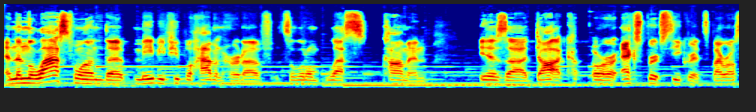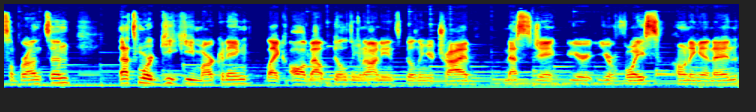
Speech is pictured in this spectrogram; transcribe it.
And then the last one that maybe people haven't heard of, it's a little less common, is uh, Doc or Expert Secrets by Russell Brunson. That's more geeky marketing, like all about building an audience, building your tribe, messaging your your voice, honing it in.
